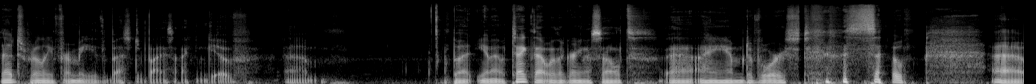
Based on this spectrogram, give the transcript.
that's really for me the best advice I can give. Um, but you know, take that with a grain of salt. Uh, I am divorced, so uh,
